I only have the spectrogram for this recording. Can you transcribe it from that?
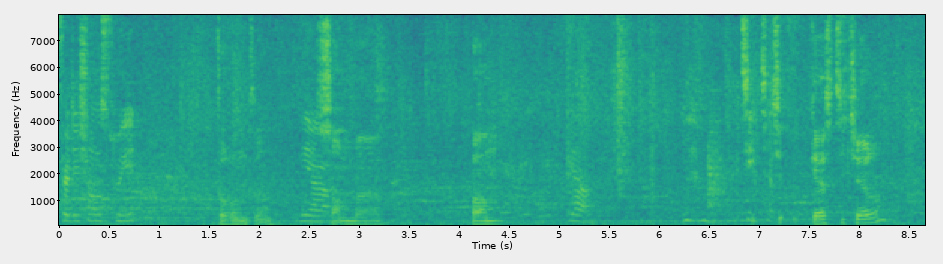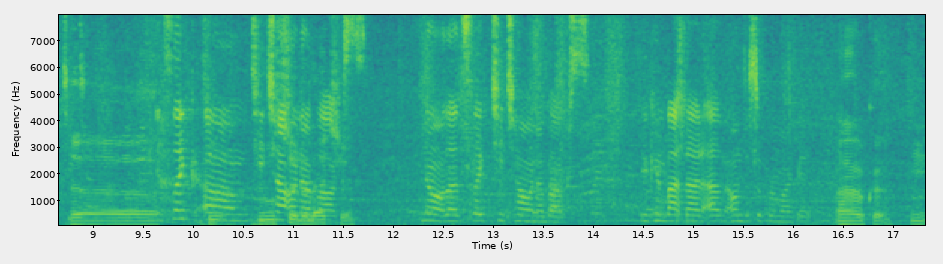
traditional sweet. Toronto. Yeah. Samba. Pan. Yeah. Chicha. Ch- ¿Qué es chichero? The It's like um, chicha on a box. No, that's like chicha on a box. You can buy that on the supermarket. Ah, okay. Hmm.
